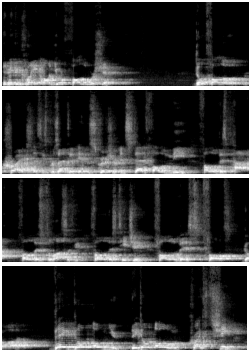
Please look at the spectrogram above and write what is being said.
They make a claim on your followership. Don't follow Christ as he's presented in the scripture. Instead, follow me. Follow this path. follow this philosophy, follow this teaching, follow this false God. They don't own you. They don't own Christ's sheep.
